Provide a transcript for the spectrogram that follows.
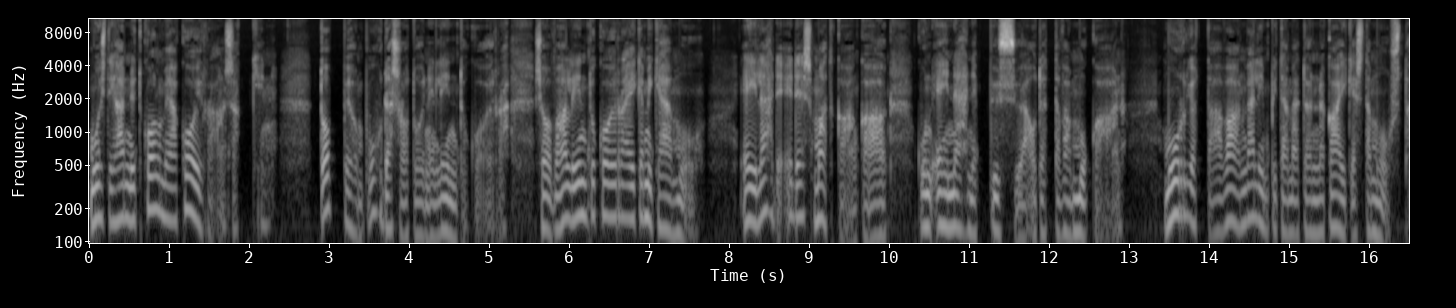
Muisti hän nyt kolmea koiraansakin. Toppe on puhdasrotuinen lintukoira. Se on vain lintukoira eikä mikään muu. Ei lähde edes matkaankaan, kun ei nähne pyssyä otettavan mukaan. Murjottaa vaan välinpitämätönnä kaikesta muusta.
